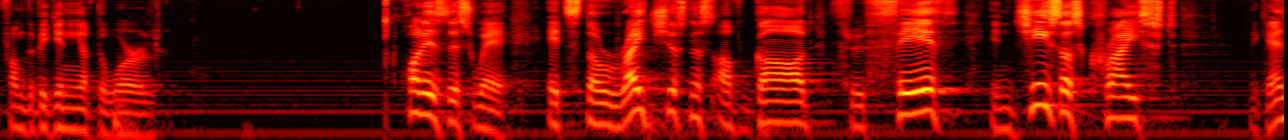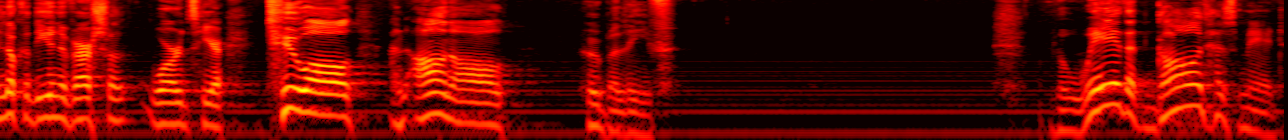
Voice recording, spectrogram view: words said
from the beginning of the world. What is this way? It's the righteousness of God through faith in Jesus Christ. Again, look at the universal words here to all and on all who believe the way that God has made,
